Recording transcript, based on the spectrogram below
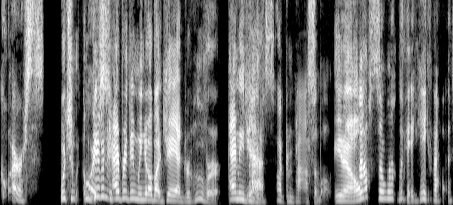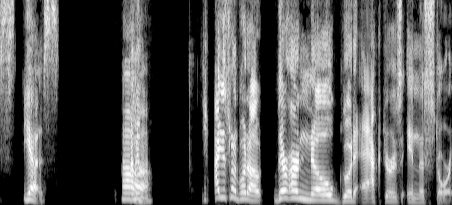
Of course. Which, course. given everything we know about J. Edgar Hoover, anything Yes. is fucking possible, you know? Absolutely. Yes. Yes. I mean, I just want to put out there are no good actors in this story.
